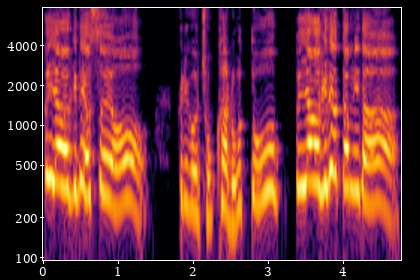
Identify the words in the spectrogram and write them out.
끌려가게 되었어요. 그리고 조카 롯도 끌려가게 되었답니다.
